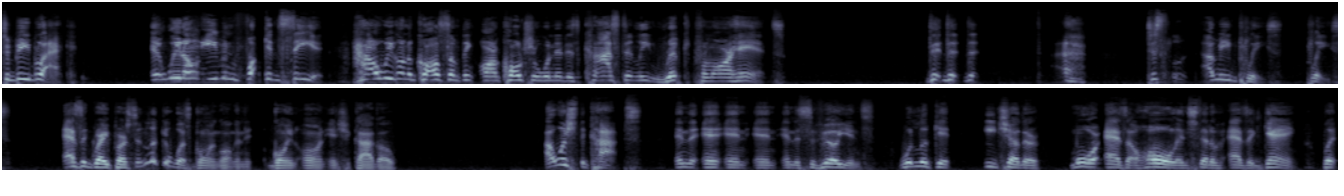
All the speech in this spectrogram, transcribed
to be black. And we don't even fucking see it. How are we going to call something our culture when it is constantly ripped from our hands? The, the, the, uh, just, I mean, please, please. As a great person, look at what's going on in, going on in Chicago. I wish the cops and the and, and, and the civilians would look at each other more as a whole instead of as a gang. But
